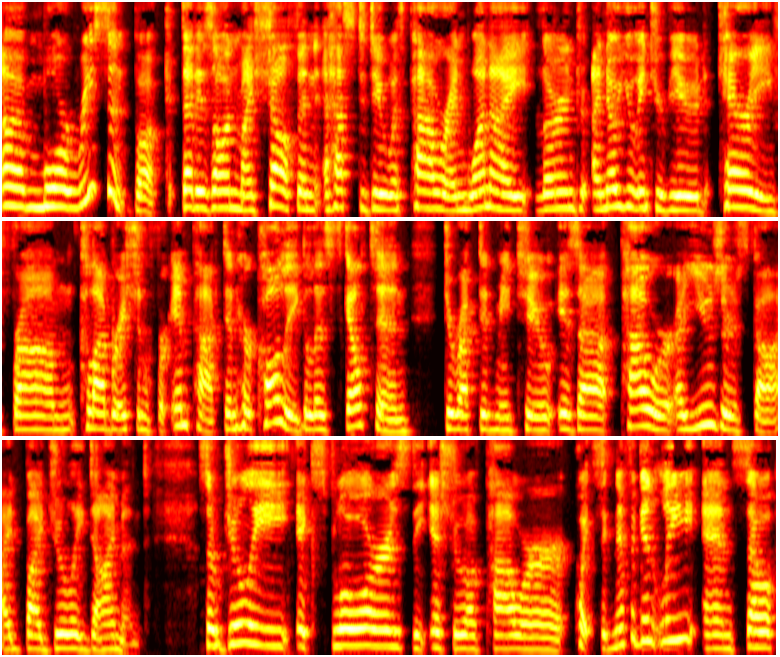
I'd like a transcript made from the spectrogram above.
a more recent book that is on my shelf and has to do with power. And one I learned, I know you interviewed Carrie from Collaboration for Impact, and her colleague, Liz Skelton, directed me to is a Power, a User's Guide by Julie Diamond. So Julie explores the issue of power quite significantly. And so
